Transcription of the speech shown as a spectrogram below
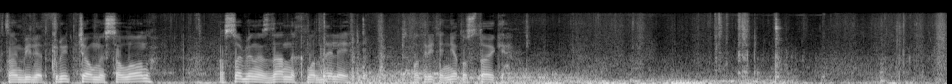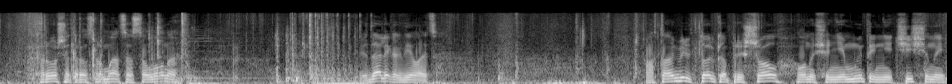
Автомобиль открыт, темный салон. Особенность данных моделей Смотрите, нету стойки. Хорошая трансформация салона. Видали, как делается? Автомобиль только пришел, он еще не мытый, не чищенный.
